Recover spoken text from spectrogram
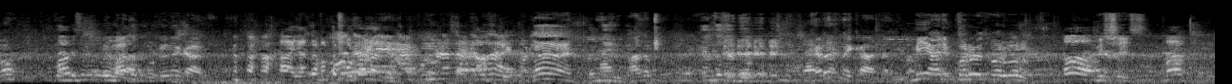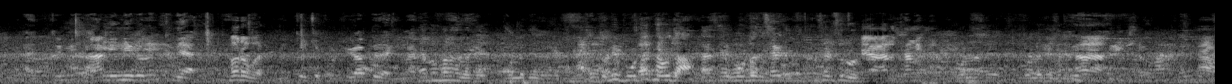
हो? माझा फोटो नाही काढ हा, याचा फक्त फोटो लागेल. खरंच नाही काढ मी आणि परवेज बरोबर. होतो विशेष. मग? आम्ही निघून तुम्ही आले. बरोबर. झाली. तुम्ही नव्हता सुरू होतं. हे. हा. हा.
